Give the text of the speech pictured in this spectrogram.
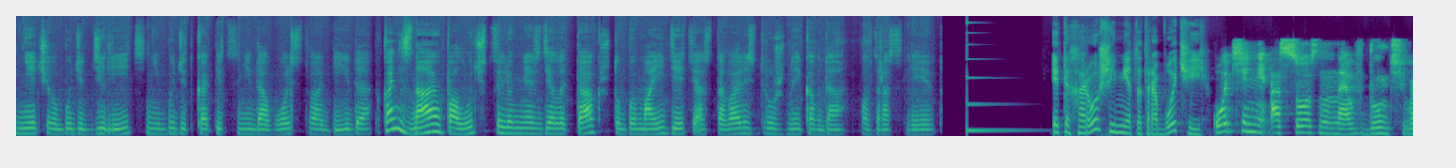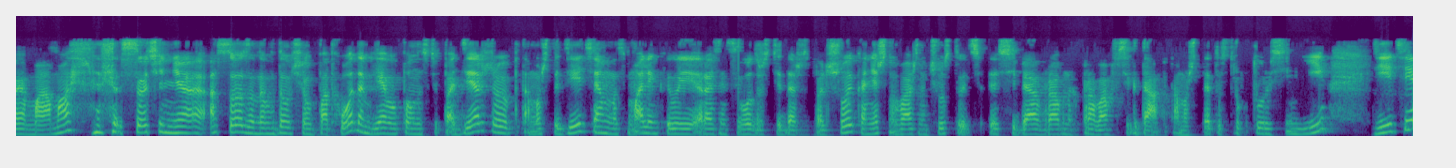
нечего будет делить, не будет копиться недовольство, обида. Пока не знаю, получится ли у меня сделать так, чтобы мои дети оставались дружны, когда повзрослеют. Это хороший метод рабочий. Очень осознанная, вдумчивая мама с очень осознанным, вдумчивым подходом. Я его полностью поддерживаю, потому что детям с маленькой разницей в возрасте, даже с большой, конечно, важно чувствовать себя в равных правах всегда, потому что это структура семьи. Дети,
